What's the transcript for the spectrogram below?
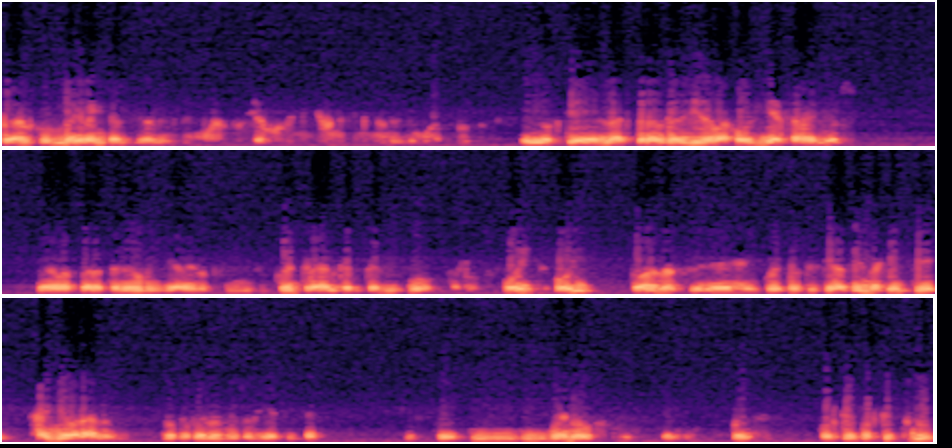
total, con una gran cantidad de muertos, digamos, de millones y millones de muertos, en los que la esperanza de vida bajó 10 años, nada más para tener una idea de lo que significó entrar al capitalismo ruso. Hoy, hoy todas las eh, encuestas que se hacen, la gente añora lo, lo que fue la Unión Soviética, este, y, y bueno, este, pues, ¿por qué? Porque lo-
